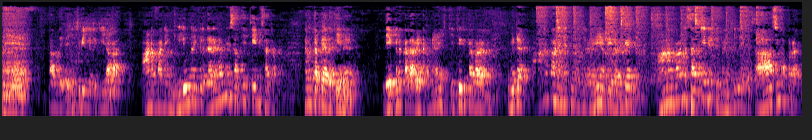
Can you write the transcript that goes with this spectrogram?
මේ සද්දේ හිතවිල්ලට ගියා ආනපනෙන් ගිලිුණා කියලා දැනගන්නේ සතිය තියෙන නිසා තමයි. නමුත් අපි අර තියෙන ලේඛන කලාවේ ක්‍රමයයි හිතවිලි කලාව මෙතන ආනපනෙ නැතිවෙන කියලා නෙවෙයි අපි වැඩ කියන්නේ. ආනාපාන සතිය නැතිවයි කියලා ඒක සාහසික අපරාධ.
